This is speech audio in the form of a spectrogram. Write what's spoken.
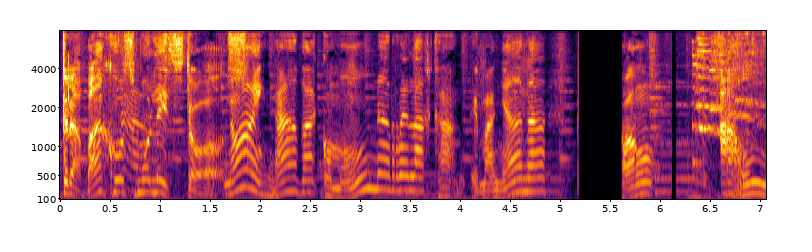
Trabajos molestos. No hay nada como una relajante mañana con aún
